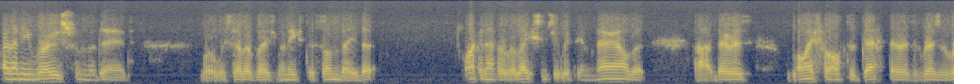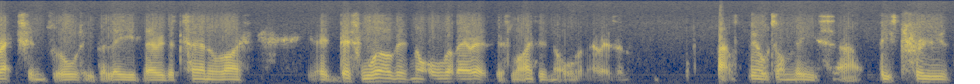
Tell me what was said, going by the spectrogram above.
And then he rose from the dead. Well, we're celebrating on Easter Sunday that I can have a relationship with him now, that uh, there is life after death, there is a resurrection for all who believe, there is eternal life. You know, this world is not all that there is, this life is not all that there is. And that's built on these, uh, these truths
